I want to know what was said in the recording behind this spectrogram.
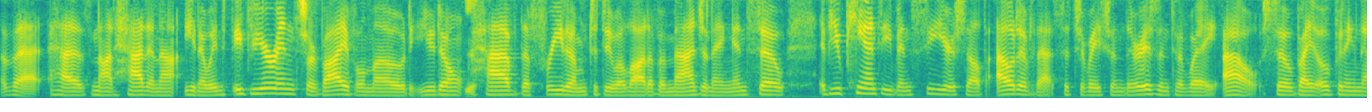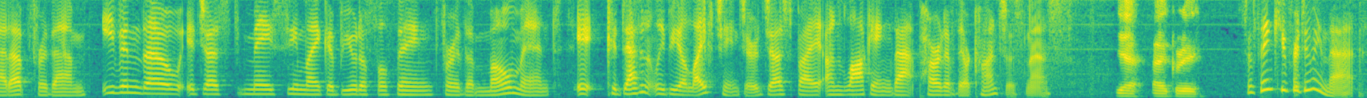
that has not had enough, you know, if if you're in survival mode, you don't Yeah. have the freedom to do a lot of imagining. And so if you can't even see yourself out of that situation, there isn't a way out. So by opening that up for them, even though it just may seem like a beautiful thing for the moment, it could definitely be a life changer just by unlocking that part of their consciousness. Yeah, I agree. So thank you for doing that.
